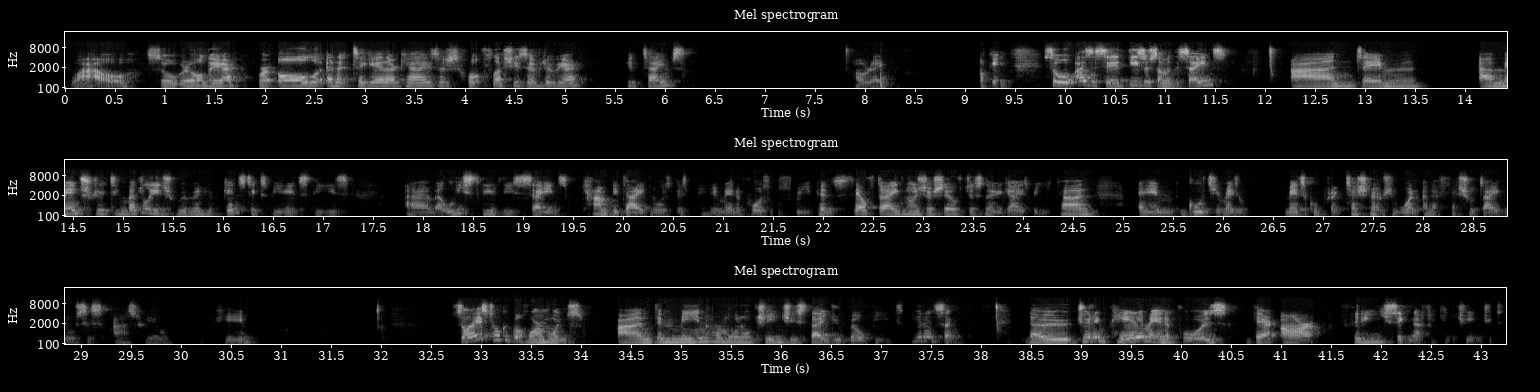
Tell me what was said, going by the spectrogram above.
Wow. So we're all there. We're all in it together, guys. There's hot flushes everywhere. Good times. All right. Okay. So as I said, these are some of the signs and um, a menstruating middle-aged woman who begins to experience these, um, at least three of these signs can be diagnosed as perimenopausal. So you can self-diagnose yourself just now, guys, but you can um, go to your med medical practitioner if you want an official diagnosis as well. Okay. So let's talk about hormones and the main hormonal changes that you will be experiencing. Now, during perimenopause, there are three significant changes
